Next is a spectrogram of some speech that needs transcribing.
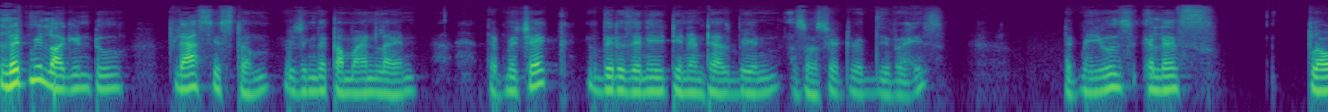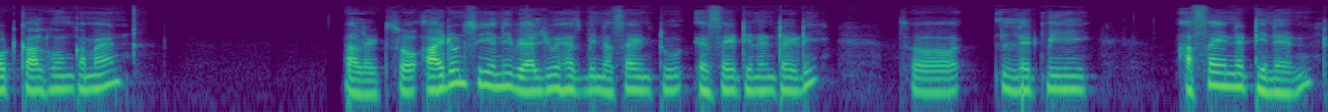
let me log into flash system using the command line. Let me check if there is any tenant has been associated with device. Let me use ls cloud call home command. All right so i don't see any value has been assigned to si tenant id so let me assign a tenant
